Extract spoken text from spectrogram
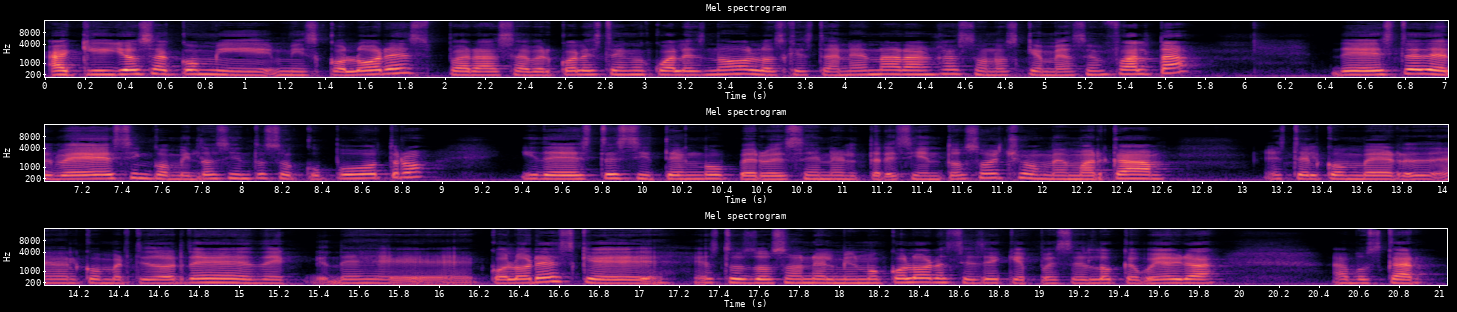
Aquí yo saco mis colores para saber cuáles tengo y cuáles no. Los que están en naranja son los que me hacen falta. De este del B5200 ocupo otro. Y de este sí tengo, pero es en el 308. Me marca este, el, el convertidor de, de, colores, que estos dos son el mismo color, así es de que pues es lo que voy a ir a, a buscar.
